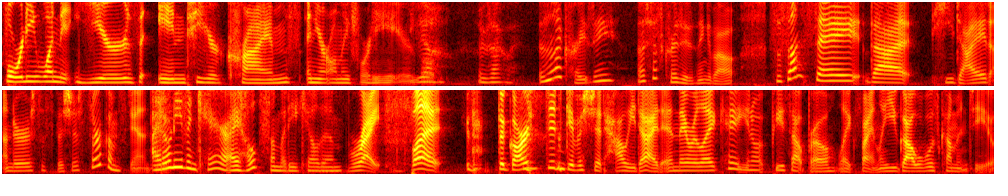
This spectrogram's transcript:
41 years into your crimes and you're only 48 years Yeah, old? exactly. Isn't that crazy? That's just crazy to think about. So some say that he died under suspicious circumstances. I don't even care. I hope somebody killed him. Right. But the guards didn't give a shit how he died. And they were like, hey, you know what? Peace out, bro. Like, finally, you got what was coming to you.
